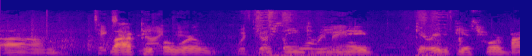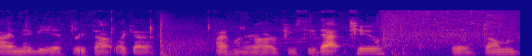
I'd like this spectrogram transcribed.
Um, a lot of people were were saying to me, "Hey, get rid of PS4, buy maybe a three thousand, like a five hundred dollar PC." That too, because dumb.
